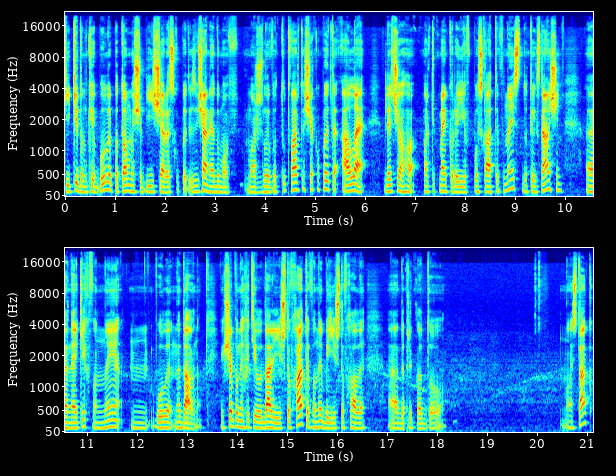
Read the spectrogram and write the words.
які думки були по тому, щоб її ще раз купити. Звичайно, я думав, можливо, тут варто ще купити, але для чого маркетмейкеру її впускати вниз до тих значень, е, на яких вони були недавно. Якщо б вони хотіли далі її штовхати, вони б її штовхали, е, до ось так,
